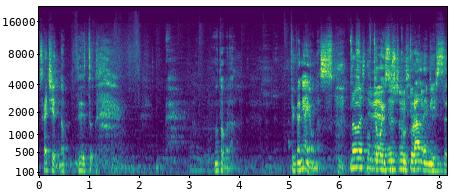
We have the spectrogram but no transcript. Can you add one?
Słuchajcie, no... ty To... No dobra. Wyganiają nas z kultury. No właśnie Bo to wiem, jest też kulturalne kończyć. miejsce,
